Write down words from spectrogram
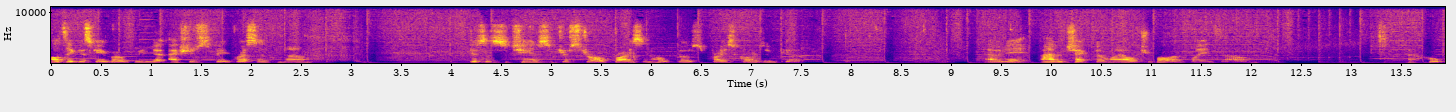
I'll take the escape rope. We need to actually just be aggressive now. Gives us a chance to just draw a price and hope those price cards are good. I haven't, I haven't checked on my Ultra Ball I played though. I hope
